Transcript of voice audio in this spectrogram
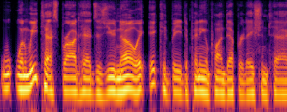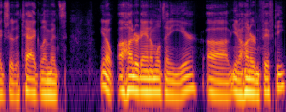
when we test broadheads, as you know, it, it could be depending upon depredation tags or the tag limits, you know, 100 animals in a year, uh, you know, 150.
